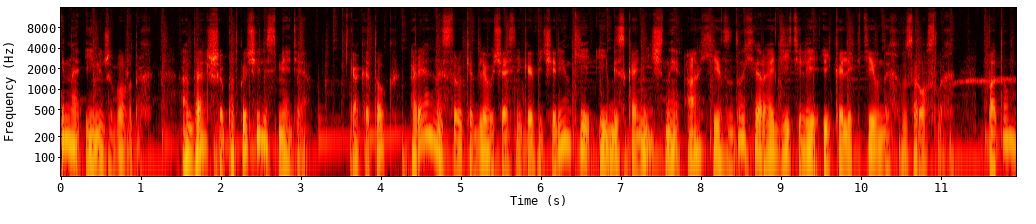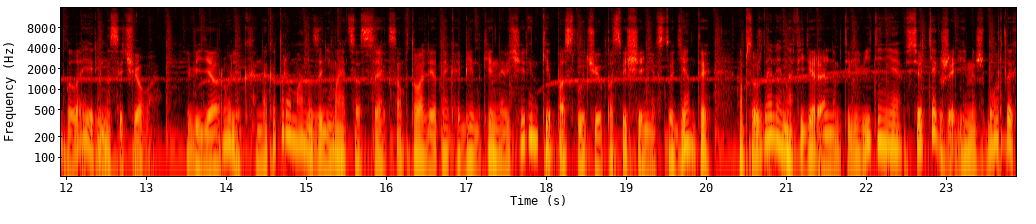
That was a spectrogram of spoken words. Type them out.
и на имиджбордах, а дальше подключились медиа. Как итог, реальные сроки для участников вечеринки и бесконечные ахи и вздохи родителей и коллективных взрослых. Потом была Ирина Сычева. Видеоролик, на котором она занимается сексом в туалетной кабинке на вечеринке по случаю посвящения в студенты, обсуждали на федеральном телевидении, все тех же имиджбордах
